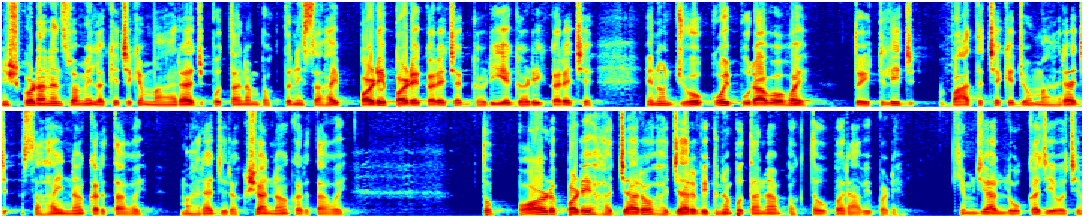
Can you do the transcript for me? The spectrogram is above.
નિષ્કુળાનંદ સ્વામી લખે છે કે મહારાજ પોતાના ભક્તની સહાય પડે પડે કરે છે, ઘડીએ ઘડી કરે છે. એનો જો કોઈ પુરાવો હોય તો એટલી જ વાત છે કે જો મહારાજ સહાય ન કરતા હોય, મહારાજ રક્ષા ન કરતા હોય, તો પડ પડે, હજારો હજાર વિઘ્ન પોતાના ભક્ત ઉપર આવી પડે. કેમ જે આ લોક જ એવો છે.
